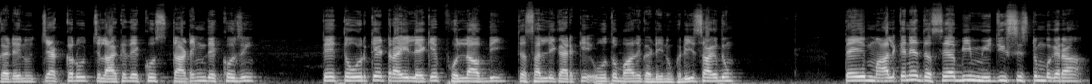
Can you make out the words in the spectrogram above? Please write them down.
ਗੱਡੇ ਨੂੰ ਚੈੱਕ ਕਰੋ, ਚਲਾ ਕੇ ਦੇਖੋ ਸਟਾਰਟਿੰਗ ਦੇਖੋ ਜੀ। ਤੇ ਤੋੜ ਕੇ ਟਰਾਈ ਲੈ ਕੇ ਫੁੱਲ ਆਪਦੀ ਤਸੱਲੀ ਕਰਕੇ ਉਹ ਤੋਂ ਬਾਅਦ ਗੱਡੀ ਨੂੰ ਖਰੀਦ ਸਕਦੇ। ਹੋ ਤੇ ਮਾਲਕ ਨੇ ਦੱਸਿਆ ਵੀ 뮤직 ਸਿਸਟਮ ਵਗੈਰਾ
